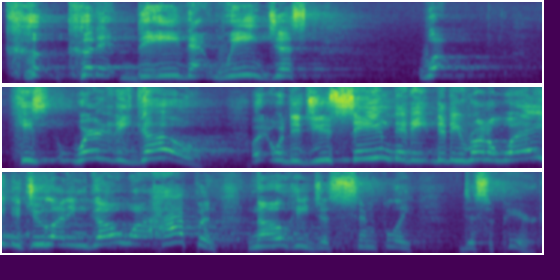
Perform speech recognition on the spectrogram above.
Could, could it be that we just, what, He's, where did he go? Did you see him? Did he, did he run away? Did you let him go? What happened? No, he just simply disappeared.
